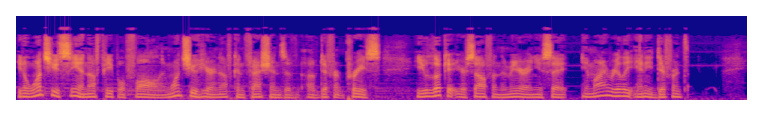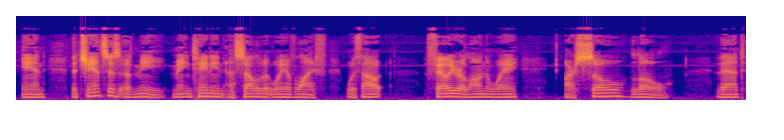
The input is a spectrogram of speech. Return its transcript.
You know, once you see enough people fall and once you hear enough confessions of, of different priests, you look at yourself in the mirror and you say, Am I really any different and the chances of me maintaining a celibate way of life without failure along the way are so low that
